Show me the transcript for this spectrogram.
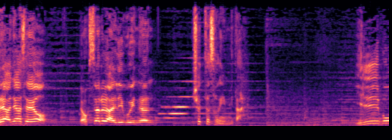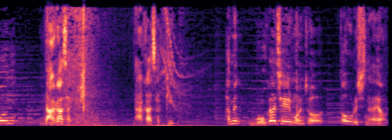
네, 안녕하세요. 역사를 알리고 있는 최태성입니다. 일본 나가사키. 나가사키? 하면 뭐가 제일 먼저 떠오르시나요?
